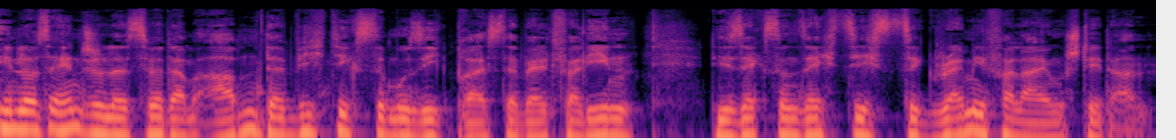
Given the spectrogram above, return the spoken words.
In Los Angeles wird am Abend der wichtigste Musikpreis der Welt verliehen. Die 66. Grammy-Verleihung steht an.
